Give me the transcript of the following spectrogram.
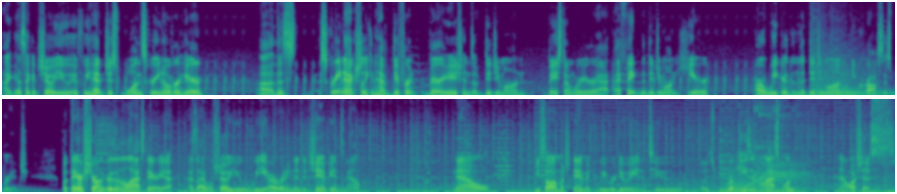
I guess I could show you if we had just one screen over here. Uh, this screen actually can have different variations of Digimon based on where you're at. I think the Digimon here are weaker than the Digimon when you cross this bridge. But they are stronger than the last area. As I will show you, we are running into champions now. Now, you saw how much damage we were doing to those rookies in the last one. Now watch this.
